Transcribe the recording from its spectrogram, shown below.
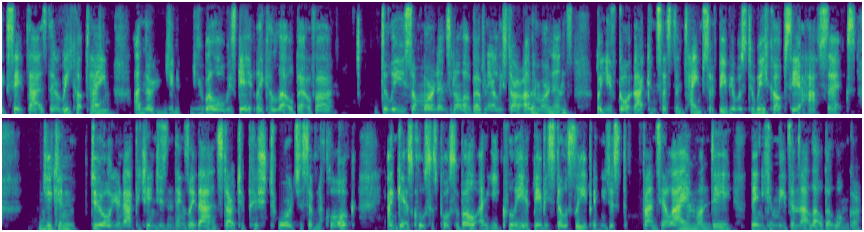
accept that as their wake up time and there you you will always get like a little bit of a delay some mornings and a little bit of an early start other mornings but you've got that consistent time so if baby was to wake up say at half six you can do all your nappy changes and things like that and start to push towards the seven o'clock and get as close as possible. And equally, if baby's still asleep and you just fancy a lion one day, then you can leave them that little bit longer.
